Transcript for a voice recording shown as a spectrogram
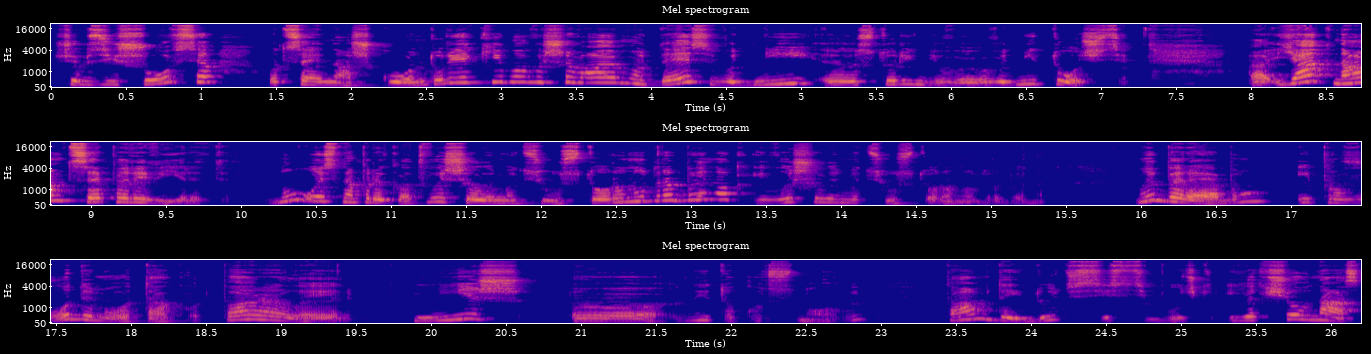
Щоб зійшовся оцей наш контур, який ми вишиваємо, десь в одній, е, в в одній точці. Як нам це перевірити? Ну, ось, наприклад, вишили ми цю сторону драбинок і вишили ми цю сторону драбинок. Ми беремо і проводимо отак от паралель між е, ниток основи, там, де йдуть всі стібочки. І якщо в нас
